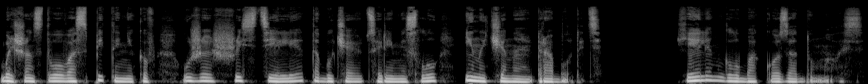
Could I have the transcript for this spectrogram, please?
Большинство воспитанников уже с шести лет обучаются ремеслу и начинают работать. Хелен глубоко задумалась.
